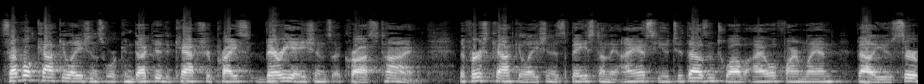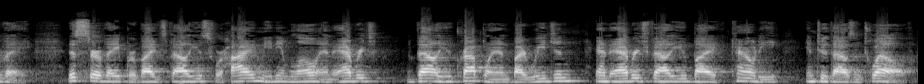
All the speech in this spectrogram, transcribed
Several calculations were conducted to capture price variations across time. The first calculation is based on the ISU 2012 Iowa Farmland Value Survey. This survey provides values for high, medium, low, and average value cropland by region and average value by county in 2012.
